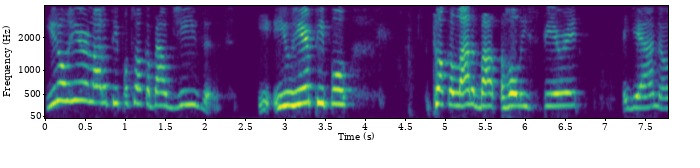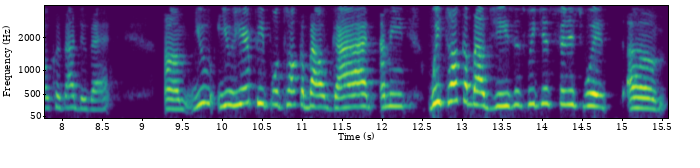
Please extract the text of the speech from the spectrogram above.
you don't hear a lot of people talk about Jesus. You, you hear people talk a lot about the Holy Spirit. Yeah, I know because I do that. Um, you you hear people talk about God. I mean, we talk about Jesus. We just finished with um,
